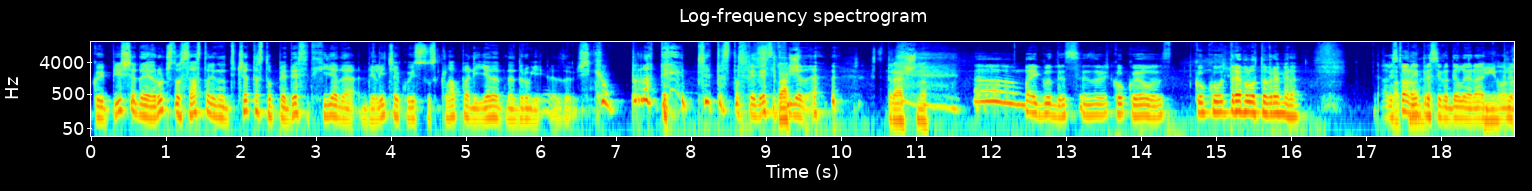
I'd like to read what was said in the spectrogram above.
Koji piše da je ručno sastavljen od 450.000 delića koji su sklapani jedan na drugi. Razumiješ? Kao, brate, 450.000. Strašno. oh my goodness, znaš koliko je ovo, koliko trebalo to vremena. Ali stvarno pa, impresivno deluje radnja, ono,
